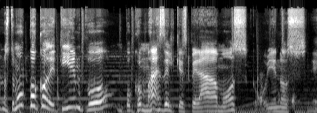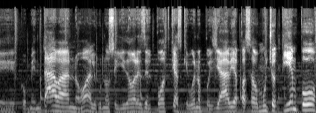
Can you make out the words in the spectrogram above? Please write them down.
Nos tomó un poco de tiempo, un poco más del que esperábamos, como bien nos eh, comentaban, ¿no? Algunos seguidores del podcast, que bueno, pues ya había pasado mucho tiempo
